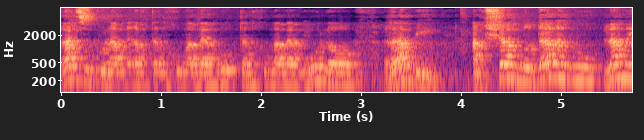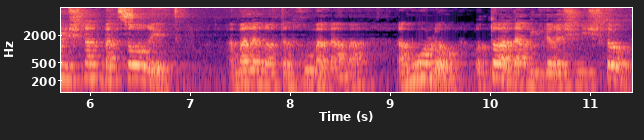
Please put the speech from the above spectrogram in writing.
רצו כולם לרב תנחומה ואמרו, תנחומה ואמרו לו, רבי, עכשיו נודע לנו למה יש שנת בצורת. אמר להם רב תנחומה, למה? אמרו לו, אותו אדם מתגרש מאשתו,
